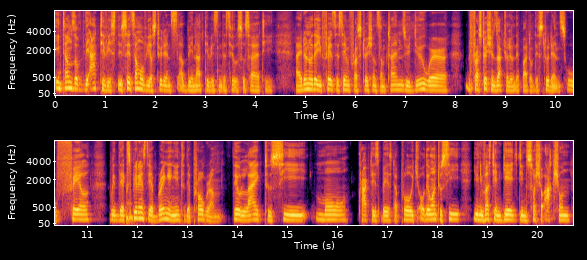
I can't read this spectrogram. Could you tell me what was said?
In terms of the activists, you said some of your students have been activists in the civil society. I don't know that you face the same frustration sometimes we do, where the frustration is actually on the part of the students who fail with the experience they're bringing into the program. They would like to see more practice based approach, or they want to see university engaged in social action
